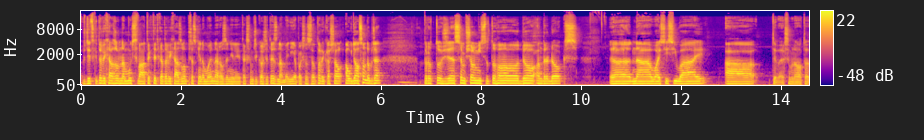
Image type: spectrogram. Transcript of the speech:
vždycky to vycházelo na můj svátek, teďka to vycházelo přesně na moje narozeniny, tak jsem říkal, že to je znamení a pak jsem se na to vykašlal a udělal jsem dobře, protože jsem šel místo toho do Underdogs uh, na YCCY a ty jak se jmenoval to,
